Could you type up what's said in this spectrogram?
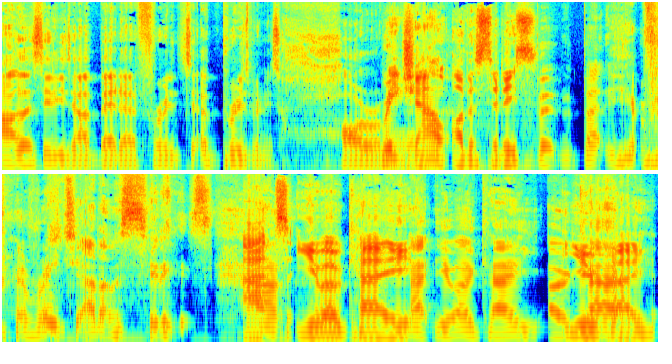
other cities are better. For instance, uh, Brisbane is horrible. Reach out, other cities. But but yeah, reach out other cities At Uh, UOK, at you okay okay UK.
